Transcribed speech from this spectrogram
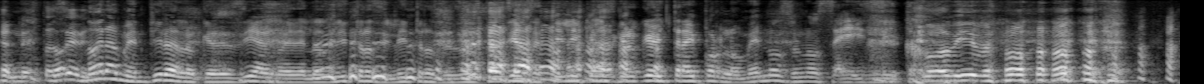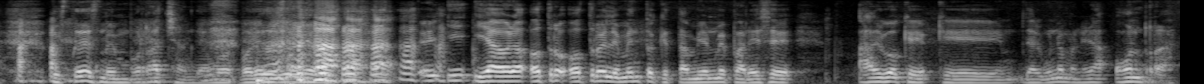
en esta No, serie. no era mentira lo que decían, güey, de los litros y litros de sustancias etílicas. Creo que hoy trae por lo menos unos 6 litros. Jodido. Ustedes me emborrachan de amor, por eso y, y ahora otro, otro elemento que también me parece algo que, que de alguna manera honra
